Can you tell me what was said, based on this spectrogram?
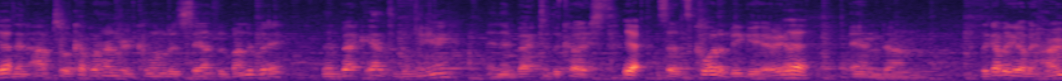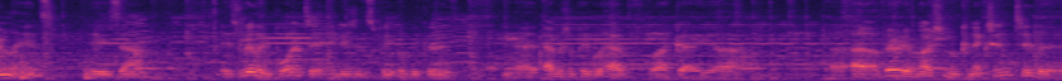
Yeah. then up to a couple of hundred kilometres south of Bundaberg, then back out to Gulmiri, and then back to the coast. Yeah. So it's quite a big area, Yeah. and um, the Gubbi Gubbi homelands is um, is really important to Indigenous people because you know Aboriginal people have like a uh, a, a very emotional connection to the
